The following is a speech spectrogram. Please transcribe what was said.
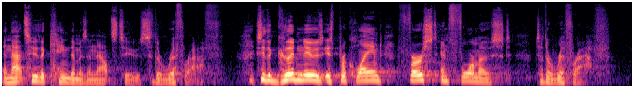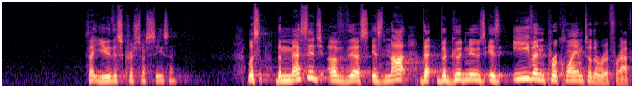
And that's who the kingdom is announced to, is to the riffraff. See, the good news is proclaimed first and foremost to the riffraff. Is that you this Christmas season? Listen, the message of this is not that the good news is even proclaimed to the riffraff,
